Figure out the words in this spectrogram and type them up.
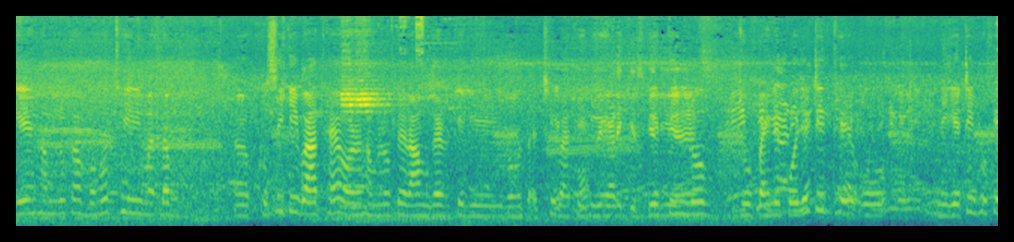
ये हम लोग का बहुत ही मतलब खुशी की बात है और हम लोग के रामगढ़ के लिए बहुत अच्छी बात है कि ये तीन लोग जो पहले पॉजिटिव थे वो निगेटिव होके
